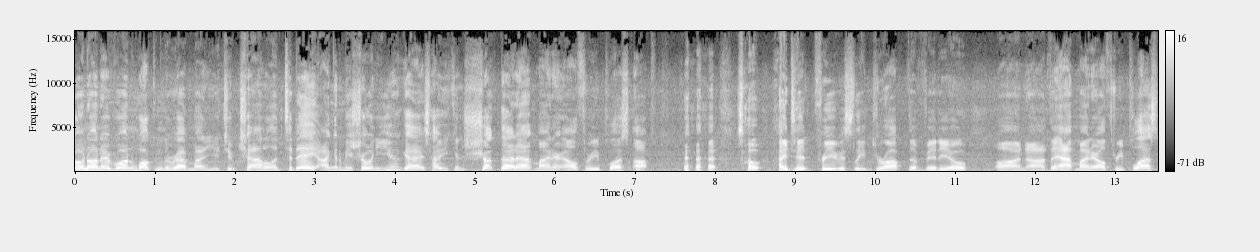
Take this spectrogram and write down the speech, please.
going on everyone? Welcome to the Rabid YouTube channel and today I'm going to be showing you guys how you can shut that Antminer L3 Plus up. so I did previously drop the video on uh, the Antminer L3 Plus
